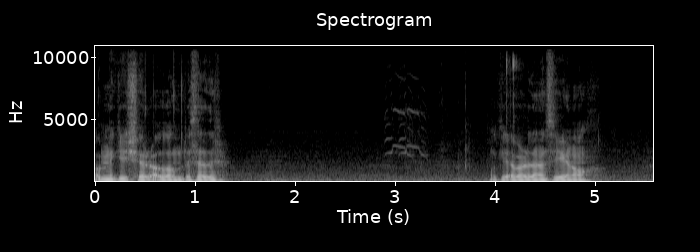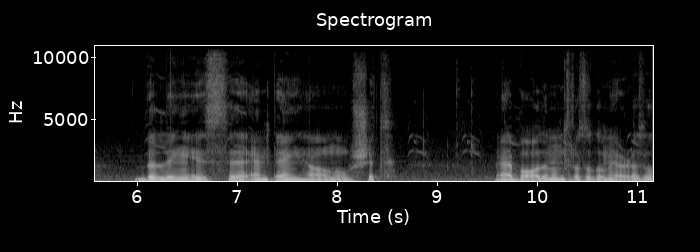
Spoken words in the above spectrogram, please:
At de ikke kjører alle andre steder. Ok, hva er det den sier nå? Building is uh, emptying. Oh no shit. Jeg ba dem om tross at de gjør det, så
